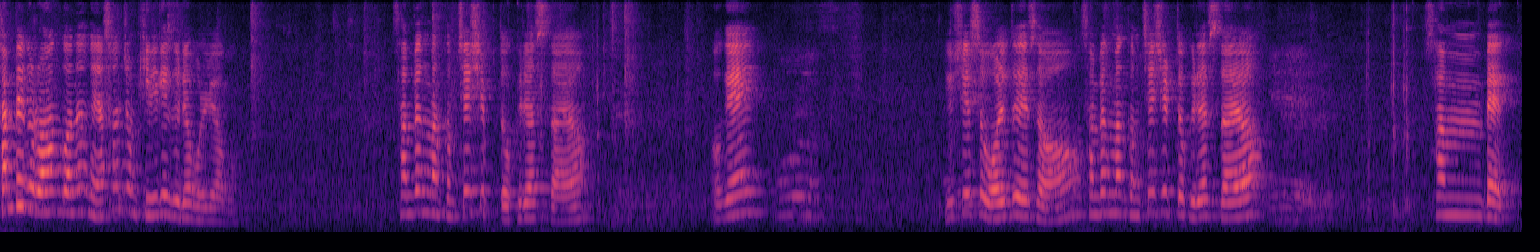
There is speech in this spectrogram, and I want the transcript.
300으로 한 거는 그냥 선 좀 길게 그려보려고. 300만큼 70도 그렸어요. 오케이? UCS 월드에서 300만큼 70도 그렸어요. 300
